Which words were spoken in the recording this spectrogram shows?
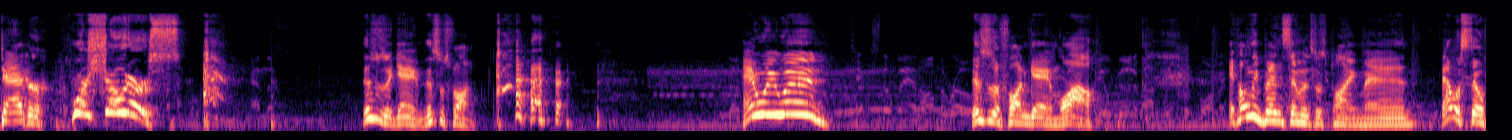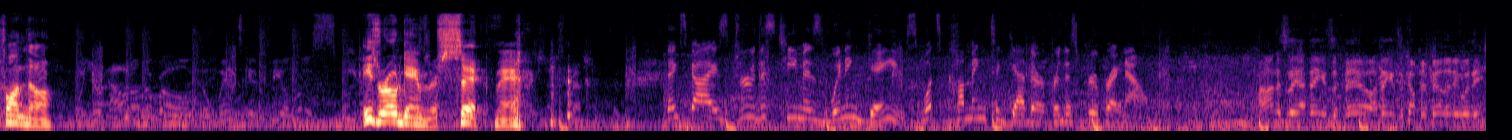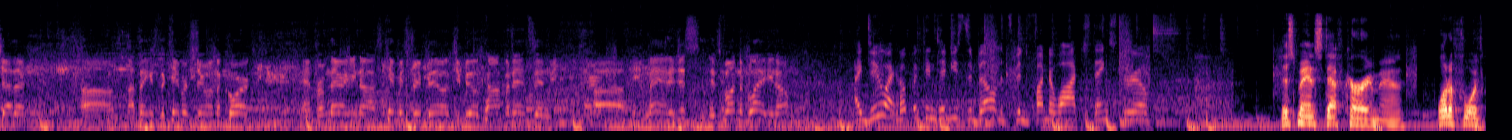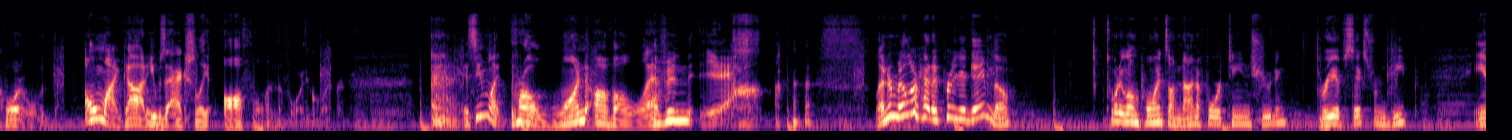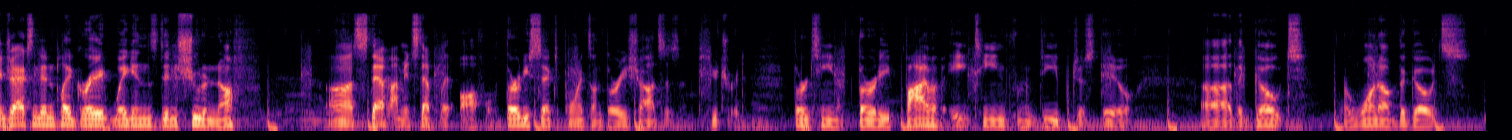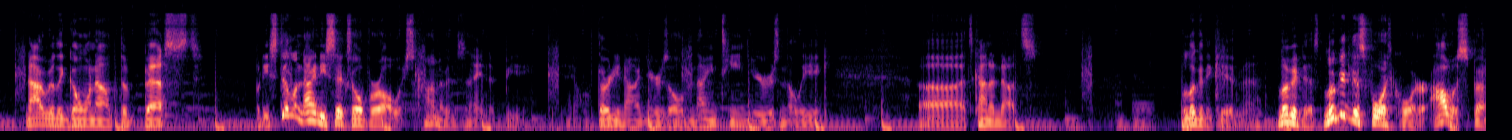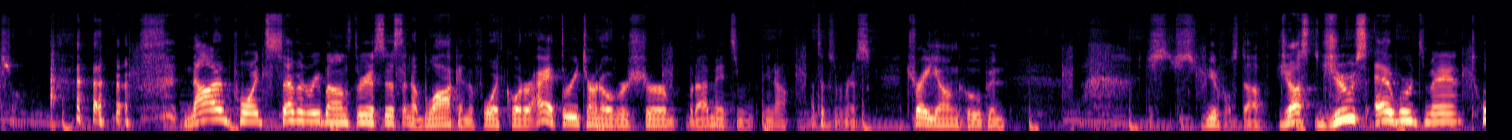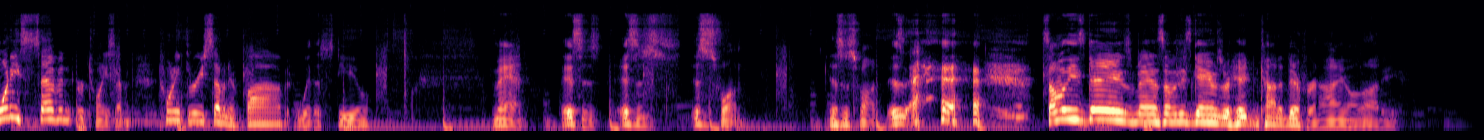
Dagger. We're shooters. This was a game. This was fun. and we win. This is a fun game. Wow. If only Ben Simmons was playing, man. That was still fun though. These road games are sick, man. Extra special. Thanks, guys. Jrue, this team is winning games. What's coming together for this group right now? Honestly, I think it's the feel. I think it's the comfortability with each other. Um, I think it's the chemistry on the court, and from there, you know, as chemistry builds, you build confidence, and uh, man, it just it's fun to play, you know. I do. I hope it continues to build. It's been fun to watch. Thanks, Jrue. This man, Steph Curry, man. What a fourth quarter. Oh my God, he was actually awful in the fourth quarter. It seemed like, bro, one of 11? Yeah. Leonard Miller had a pretty good game, though. 21 points on 9 of 14 shooting, 3 of 6 from deep. Ian Jackson didn't play great. Wiggins didn't shoot enough. Uh, Steph, I mean, Steph played awful. 36 points on 30 shots is putrid. 13 of 30, 5 of 18 from deep, just ew. Uh, the GOAT, or one of the GOATs, not really going out the best, but he's still a 96 overall, which is kind of insane to be, you know, 39 years old, 19 years in the league. Uh, it's kind of nuts. But look at the kid, man. Look at this. Look at this fourth quarter. I was special. Nine points, seven rebounds, three assists, and a block in the fourth quarter. I had three turnovers, sure, but I made some, you know, I took some risk. Trae Young hooping. Just, just beautiful stuff. Just Juice Edwards, man. 27 or 27, 23, 7 and 5 with a steal. Man, this is this is this is fun. This is fun. This is some of these games, man. Some of these games are hitting kind of different. I ain't gonna lie to you.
